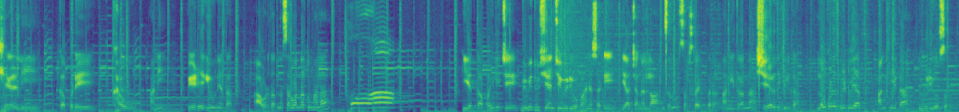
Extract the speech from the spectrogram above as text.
खेळणी कपडे खाऊ आणि पेढे घेऊन येतात. आवडतात ना सर्वांना तुम्हाला? हो. इयत्ता पहिलीचे विविध विषयांचे व्हिडिओ पाहण्यासाठी या चॅनलला जरूर सबस्क्राईब करा आणि इतरांना शेअर देखील करा. लवकरच भेटूयात आणखी एका व्हिडिओसह.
